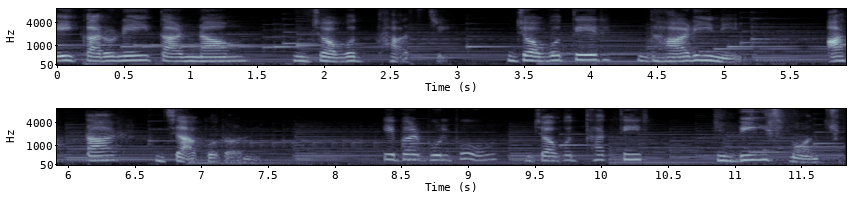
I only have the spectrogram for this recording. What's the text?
এই কারণেই তার নাম জগদ্ধাত্রী। জগতের ধারিণী, আত্মার জাগরণ। এবার বলব জগদ্ধাত্রীর বীজ মন্ত্র।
